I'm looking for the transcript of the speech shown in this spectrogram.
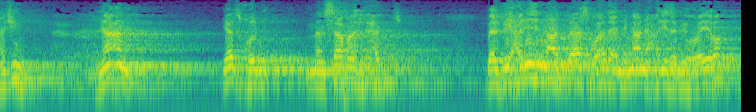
عجيب. نعم يدخل من سافر الحج. بل في حديث ابن عباس وهذا لمعنى حديث أبي هريرة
